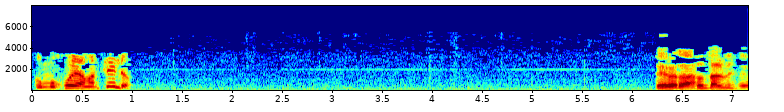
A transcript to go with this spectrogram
como juega Marcelo Es verdad. Totalmente.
